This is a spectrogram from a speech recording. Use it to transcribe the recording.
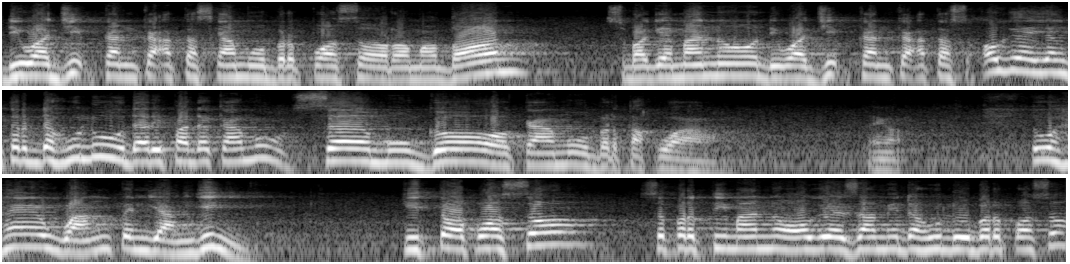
diwajibkan ke atas kamu berpuasa Ramadan sebagaimana diwajibkan ke atas orang yang terdahulu daripada kamu semoga kamu bertakwa. Tengok. Tuhan wang pen yang jing. Kita puasa seperti mana orang zaman dahulu berpuasa,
